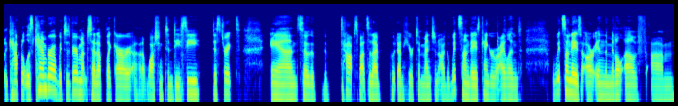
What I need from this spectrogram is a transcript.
the capital is Canberra, which is very much set up like our uh, Washington D.C. district. And so the the top spots that I've put on here to mention are the Whitsundays, Kangaroo Island. Whitsundays are in the middle of um,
